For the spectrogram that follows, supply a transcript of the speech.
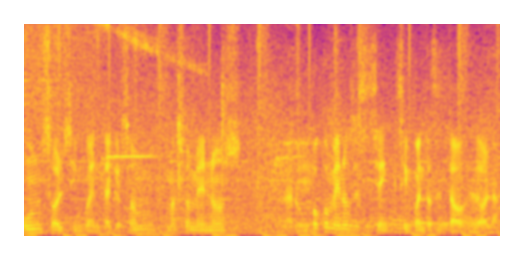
un sol 50, que son más o menos, un poco menos de 50 centavos de dólar.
